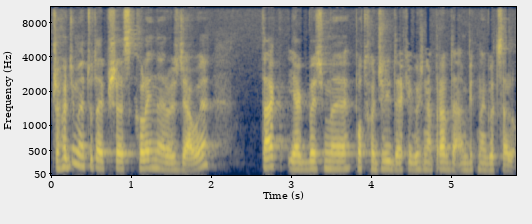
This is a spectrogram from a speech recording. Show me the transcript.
przechodzimy tutaj przez kolejne rozdziały, tak jakbyśmy podchodzili do jakiegoś naprawdę ambitnego celu.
